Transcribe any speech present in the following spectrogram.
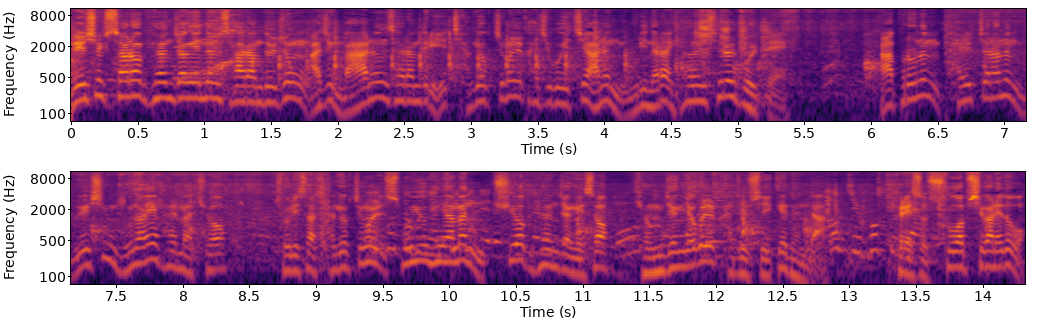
외식 산업 현장에 있는 사람들 중 아직 많은 사람들이 자격증을 가지고 있지 않은 우리나라 현실을 볼때 앞으로는 발전하는 외식 문화에 발맞춰 조리사 자격증을 소유해야만 취업 현장에서 경쟁력을 가질 수 있게 된다. 그래서 수업 시간에도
